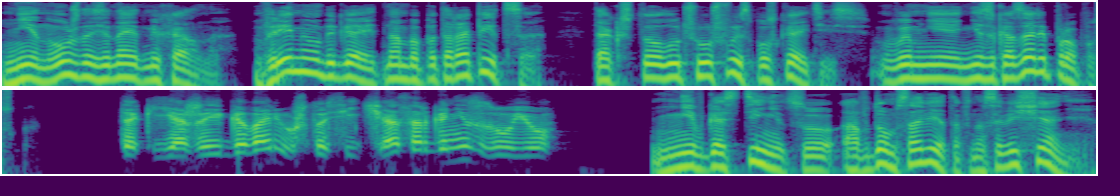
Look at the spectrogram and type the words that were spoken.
«Не нужно, Зинаида Михайловна. Время убегает, нам бы поторопиться. Так что лучше уж вы спускайтесь. Вы мне не заказали пропуск?» «Так я же и говорю, что сейчас организую». «Не в гостиницу, а в Дом Советов, на совещание.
